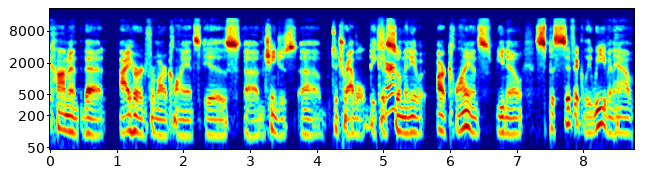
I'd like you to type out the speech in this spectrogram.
comment that I heard from our clients is um, changes uh, to travel because sure. so many of our clients, you know, specifically, we even have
